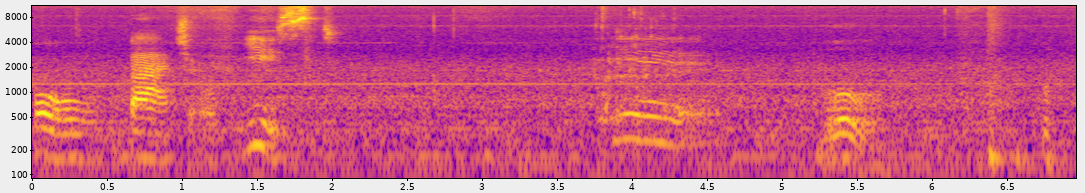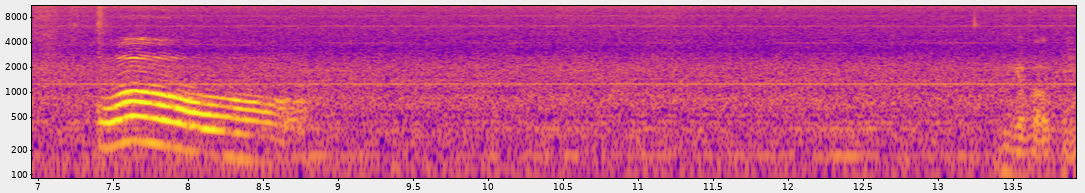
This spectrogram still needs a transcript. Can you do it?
whole batch of yeast. Yeah. Whoa. Whoa. Like a volcano.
